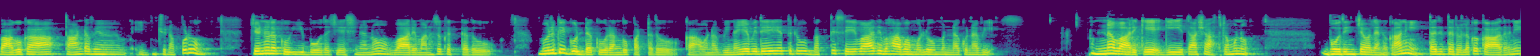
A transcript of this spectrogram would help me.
బాగుగా తాండవించినప్పుడు జనులకు ఈ బోధ చేసినను వారి మనసుకెక్కదు. మురికి గుడ్డకు రంగు పట్టదు. కావున వినయ విధేయతలు భక్తి సేవాది భావములు మున్నగునవి. ఉన్నవారికే గీతాశాస్త్రమును బోధించవలను కానీ తదితరులకు కాదని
